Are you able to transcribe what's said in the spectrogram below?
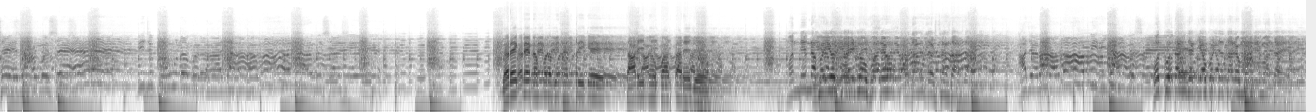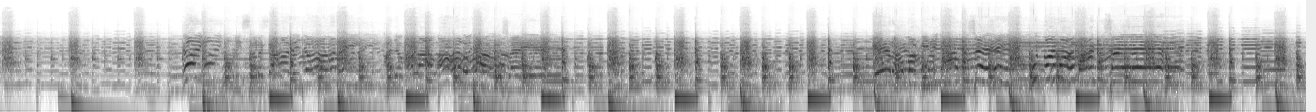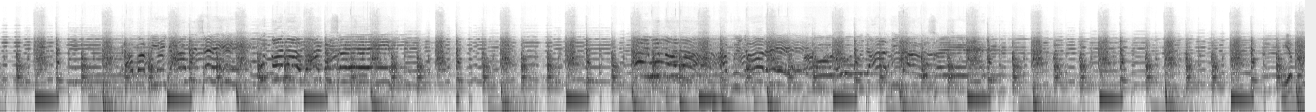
છે રામ છે બીજ પૂનમ દરેક ને નંબર વિનંતી કે તાળી ને ઉપાડતા રહેજો. મંદિર ના ભાઈઓ સાઈડમાં ઊભા રહ્યો બધાને દર્શન થાય. આજે રામા પોતપોતાની જગ્યા પર જતા રહ્યો મંદિરમાં થાય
